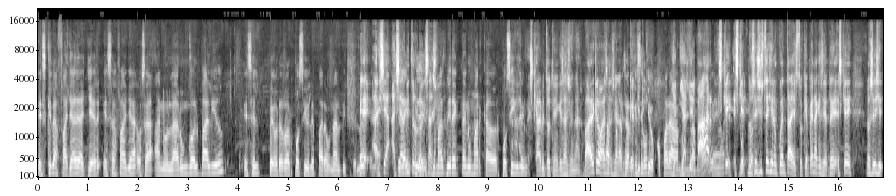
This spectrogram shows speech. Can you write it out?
es que la falla de ayer, esa falla, o sea, anular un gol válido es el peor error posible para un árbitro. Es la- Mire, es la- a ese, a ese es la árbitro lo sancionar. más directa en un marcador posible. Ah, es que el árbitro tiene que sancionar. Va a ver que lo van a A sancionar pesar porque que se equivocó para y- al del falla Es que, es es que no sé si ustedes se dieron cuenta de esto. Qué pena que sea. Es que no sé si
